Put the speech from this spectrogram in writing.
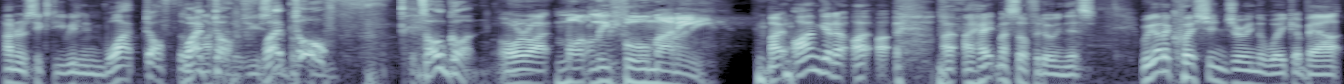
160 billion wiped off the wiped market. Off, wiped off. It's all gone. All right. Motley Fool Money. Mate, I'm going to, I, I hate myself for doing this. We got a question during the week about,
